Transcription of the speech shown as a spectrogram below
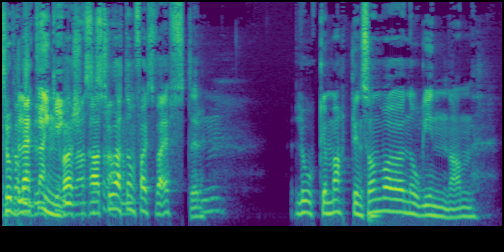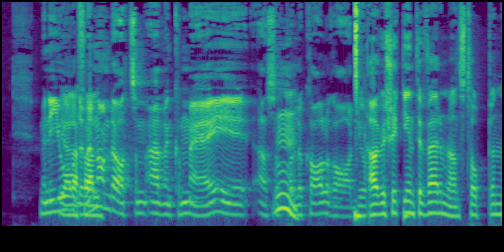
tror Black, Black Ingvars, Ingvars jag tror att de faktiskt var efter. Loke Martinsson var nog innan. Men ni gjorde väl fall. någon låt som även kom med i, alltså Mm. på lokalradio? Ja, vi skickade in till Värmlandstoppen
